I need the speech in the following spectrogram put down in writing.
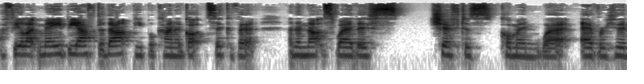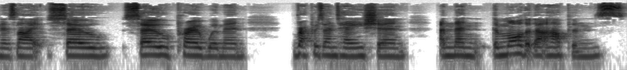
I feel like maybe after that people kind of got sick of it, and then that's where this shift has come in, where everything is like so so pro women representation, and then the more that that happens,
